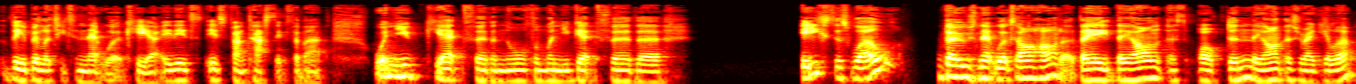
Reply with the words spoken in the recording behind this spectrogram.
the ability to network here. It is it's fantastic for that. When you get further north and when you get further east as well, those networks are harder. They they aren't as often, they aren't as regular.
